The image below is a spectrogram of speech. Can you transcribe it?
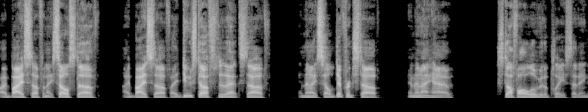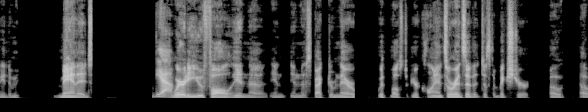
I buy stuff and I sell stuff, I buy stuff, I do stuff to that stuff, and then I sell different stuff, and then I have stuff all over the place that I need to manage. yeah. Where do you fall in the in, in the spectrum there with most of your clients, or is it just a mixture of, of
